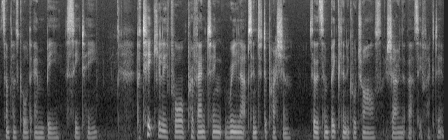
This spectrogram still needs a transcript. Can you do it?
sometimes called MBCT, particularly for preventing relapse into depression. So there's some big clinical trials showing that that's effective.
